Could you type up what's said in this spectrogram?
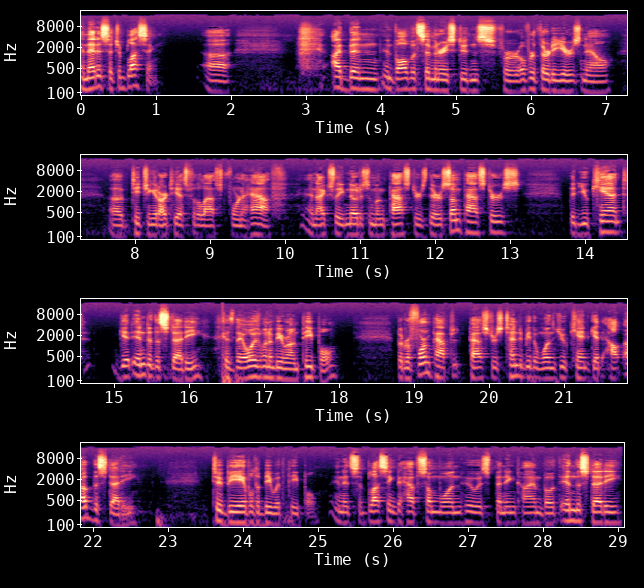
And that is such a blessing. Uh, I've been involved with seminary students for over 30 years now, uh, teaching at RTS for the last four and a half. And I actually notice among pastors, there are some pastors that you can't get into the study because they always want to be around people. But Reformed pastors tend to be the ones you can't get out of the study to be able to be with people. And it's a blessing to have someone who is spending time both in the study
